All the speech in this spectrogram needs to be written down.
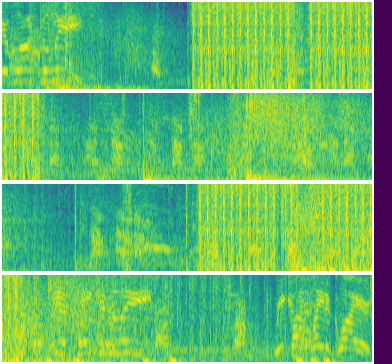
have lost the lead! Recon plane acquired.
